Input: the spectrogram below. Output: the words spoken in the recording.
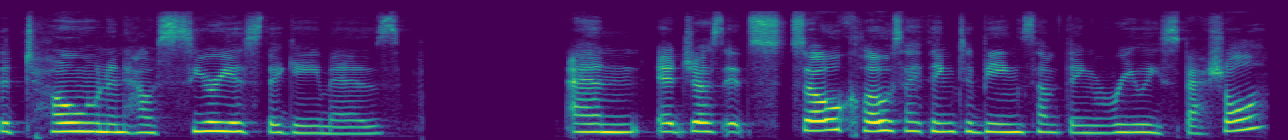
the tone and how serious the game is. And it just it's so close I think to being something really special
